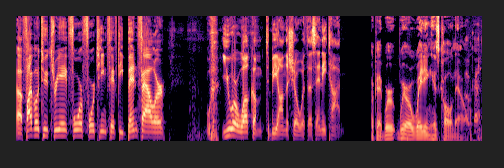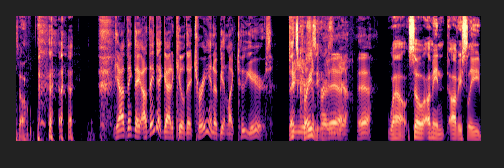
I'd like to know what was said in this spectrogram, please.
Uh, 502 384 1450. Ben Fowler, you are welcome to be on the show with us anytime. Okay, we're we're awaiting his call now. Okay. So. yeah, I think they I think that guy to kill that tree ended up getting like two years. That's two years crazy. Yeah. yeah. yeah. Wow. So I mean, obviously,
